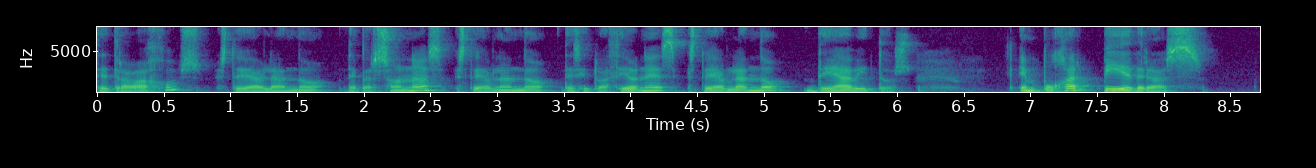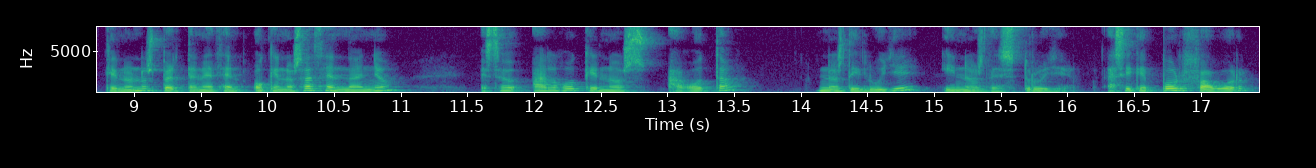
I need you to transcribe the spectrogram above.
de trabajos, estoy hablando de personas, estoy hablando de situaciones, estoy hablando de hábitos. Empujar piedras que no nos pertenecen o que nos hacen daño es algo que nos agota, nos diluye y nos destruye. Así que por favor,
